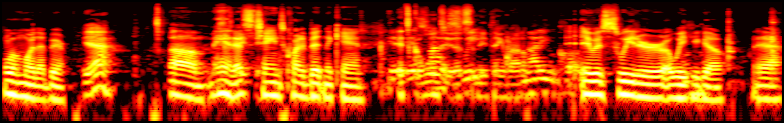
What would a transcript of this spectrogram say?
One more of that beer. yeah, Um, man, that's changed quite a bit in the can. It- It's going to. as That's the neat thing about 'em. Not even close. It was sweeter a week ago. Yeah,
